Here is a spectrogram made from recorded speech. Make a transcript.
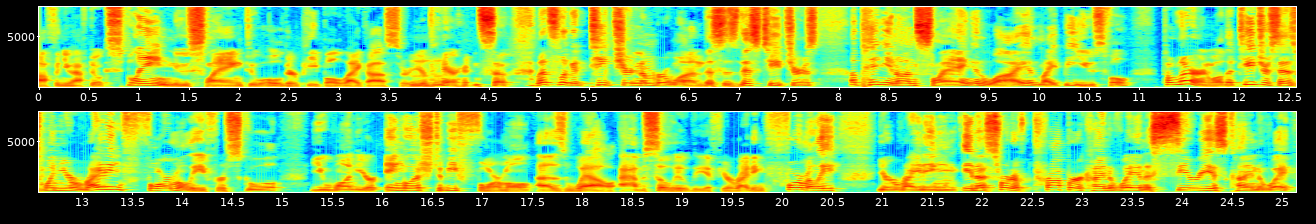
often you have to explain new slang to older people like us or your mm-hmm. parents. So let's look at teacher number one. This is this teacher's opinion on slang and why it might be useful to learn? Well, the teacher says when you're writing formally for school, you want your English to be formal as well. Absolutely. If you're writing formally, you're writing in a sort of proper kind of way, in a serious kind of way.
